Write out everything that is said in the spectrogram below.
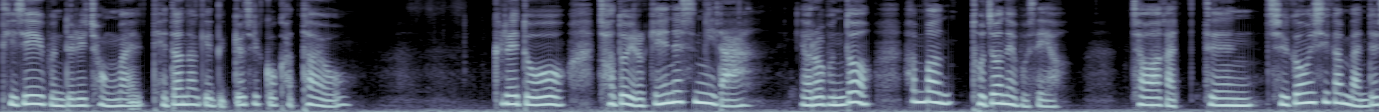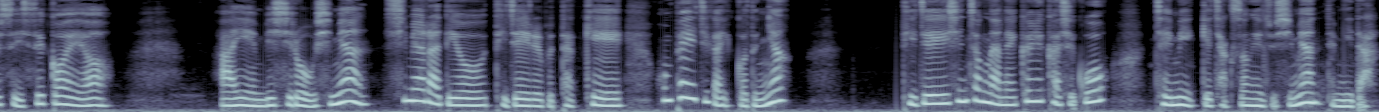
DJ분들이 정말 대단하게 느껴질 것 같아요. 그래도 저도 이렇게 해냈습니다. 여러분도 한번 도전해 보세요. 저와 같은 즐거운 시간 만들 수 있을 거예요. IMBC로 오시면 심야 라디오 DJ를 부탁해 홈페이지가 있거든요. DJ 신청란을 클릭하시고 재미있게 작성해 주시면 됩니다.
